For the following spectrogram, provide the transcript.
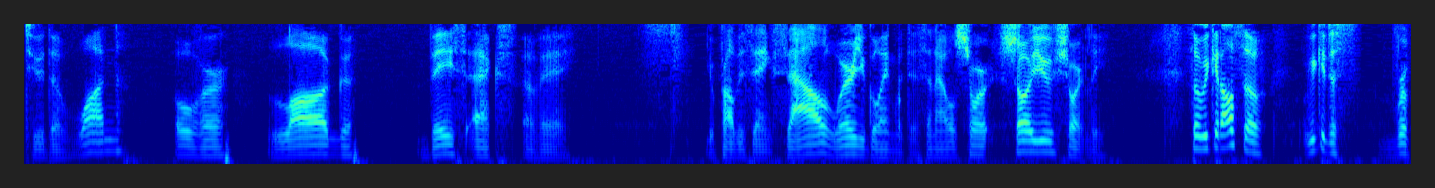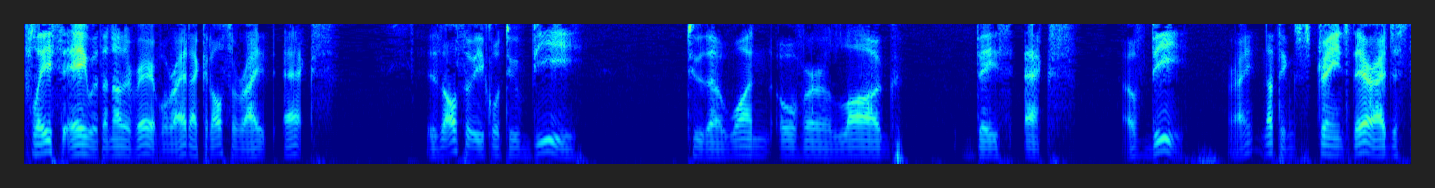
to the 1 over log base x of a. You're probably saying, Sal, where are you going with this? And I will short, show you shortly. So we could also, we could just replace a with another variable, right? I could also write x is also equal to b to the 1 over log base x of b, right? Nothing strange there. I just,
